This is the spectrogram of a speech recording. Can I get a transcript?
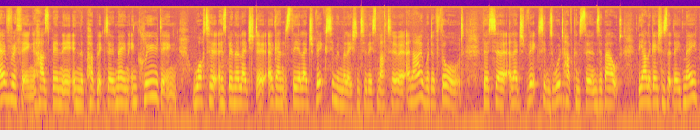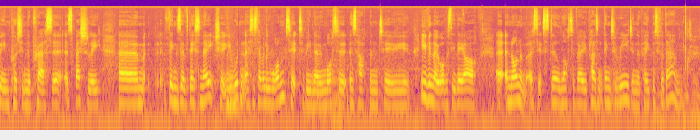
everything has been in the public domain, including what has been alleged against the alleged victim in relation to this matter. And I would have thought that uh, alleged victims would have concerns about the allegations that they've made being put in the press, uh, especially um, things of this nature. Mm. You wouldn't necessarily want it to be known what mm. has happened to you. Even though obviously they are uh, anonymous, it's still not a very pleasant thing to read in the papers for them. Indeed.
